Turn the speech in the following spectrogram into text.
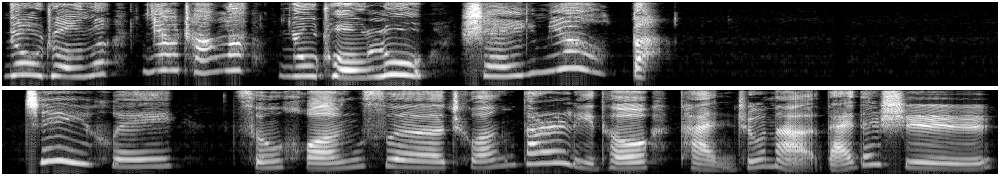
尿床了，尿床了，尿床喽！谁尿的？”这回从黄色床单里头探出脑袋的是，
